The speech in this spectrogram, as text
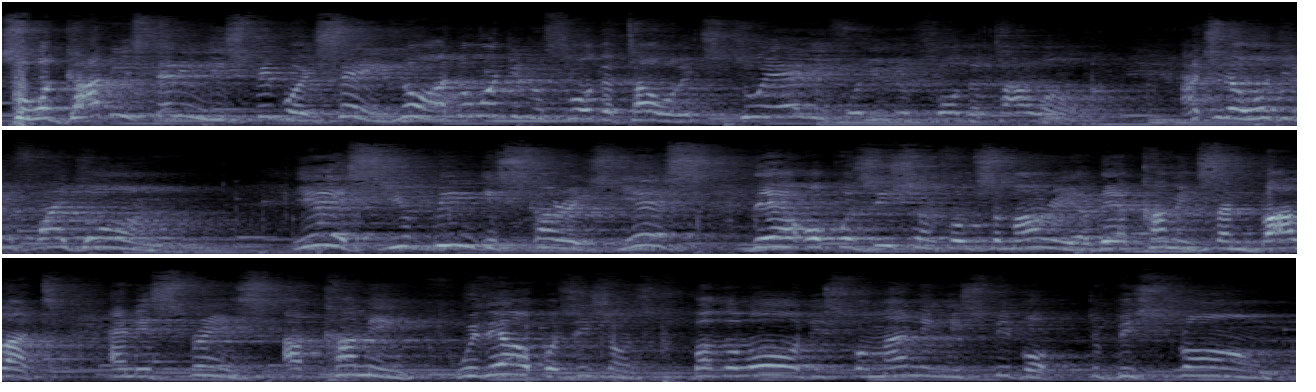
So what God is telling his people is saying, no, I don't want you to throw the towel. It's too early for you to throw the towel. Actually, I want you to fight on. Yes, you've been discouraged. Yes, there are opposition from Samaria. They are coming. Sanballat and his friends are coming with their oppositions. But the Lord is commanding his people to be strong.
